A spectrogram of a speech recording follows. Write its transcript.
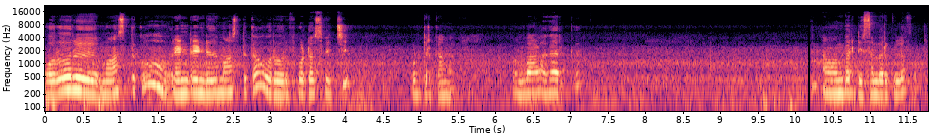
ஒரு ஒரு மாதத்துக்கும் ரெண்டு ரெண்டு மாதத்துக்கா ஒரு ஒரு ஃபோட்டோஸ் வச்சு கொடுத்துருக்காங்க. ரொம்ப அழகாக இருக்குது நவம்பர் டிசம்பருக்குள்ளே ஃபோட்டோ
